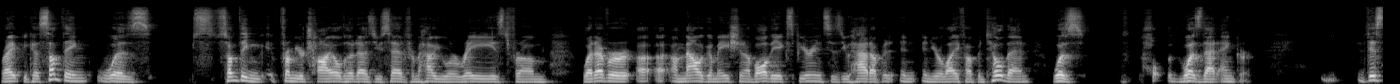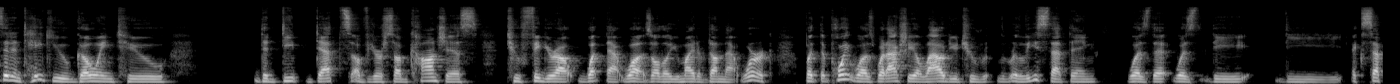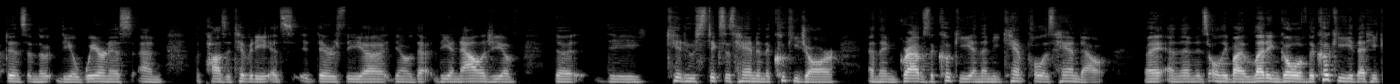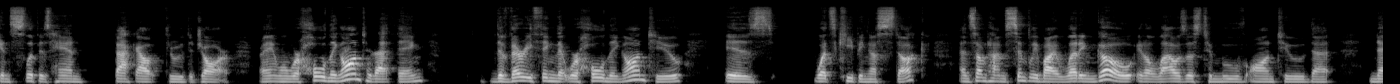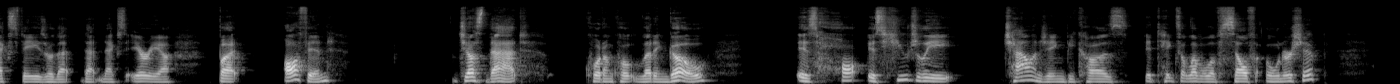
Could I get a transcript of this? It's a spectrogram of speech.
right? Because something was something from your childhood, as you said, from how you were raised, from whatever uh, uh amalgamation of all the experiences you had up in, in your life up until then was was that anchor. This didn't take you going to the deep depths of your subconscious to figure out what that was, although you might have done that work. But the point was what actually allowed you to re- release that thing was that was the the acceptance and the, the awareness and the positivity. It's it, there's the uh, you know that the analogy of the the kid who sticks his hand in the cookie jar and then grabs the cookie and then he can't pull his hand out right? And then it's only by letting go of the cookie that he can slip his hand back out through the jar right? And when we're holding on to that thing the very thing that we're holding on to is what's keeping us stuck. And sometimes simply by letting go it allows us to move on to that next phase or that that next area. But often just that quote unquote letting go is is hugely challenging because it takes a level of self ownership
